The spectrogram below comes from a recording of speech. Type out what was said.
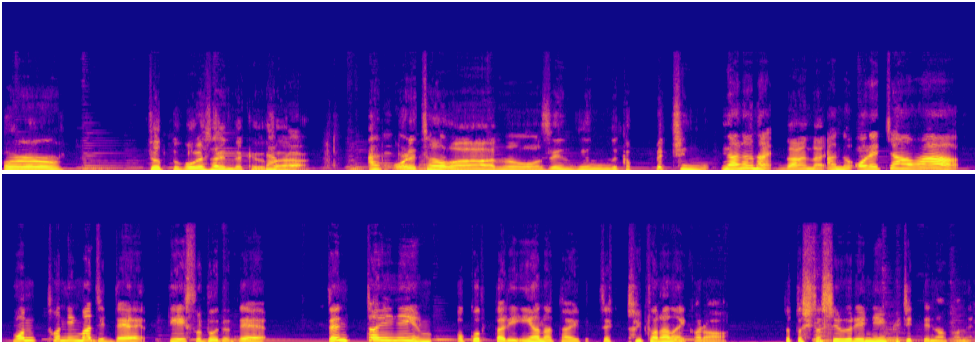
うん。ちょっとごめんなさいんだけどダさ、俺ちゃんは、あの、全然、なんか、ペチンならない。ならない。あの、俺ちゃんは、本当にマジでピースフルで、全体に怒ったり嫌な態度絶対取らないから、ちょっと久しぶりにペチってなんかね。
